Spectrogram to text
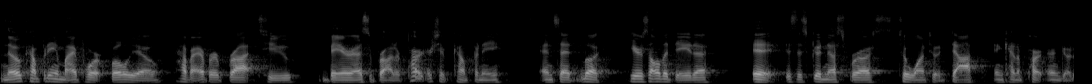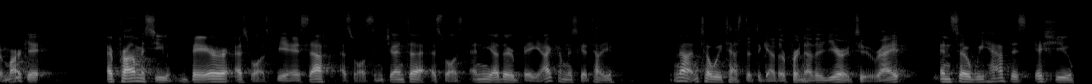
no company in my portfolio have I ever brought to Bayer as a broader partnership company and said, look, here's all the data. Is this good enough for us to want to adopt and kind of partner and go to market? I promise you, Bayer, as well as BASF, as well as Syngenta, as well as any other big ag company is going to tell you, not until we test it together for another year or two, right? And so we have this issue,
